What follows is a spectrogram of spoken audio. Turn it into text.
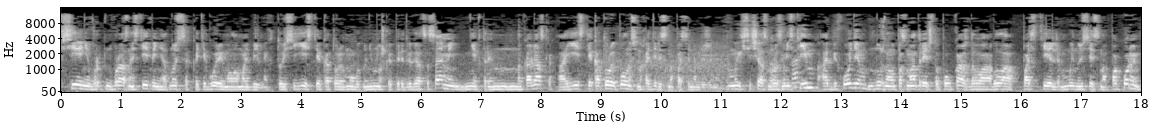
все они в, в разной степени относятся к категории маломобильных. То есть есть те, которые могут ну, немножко передвигаться сами, некоторые на колясках, а есть те, которые полностью находились на постельном режиме. Мы их сейчас ну, разместим, обиходим. Нужно ну, посмотреть, чтобы у каждого была постель. Мы, ну, естественно, покормим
